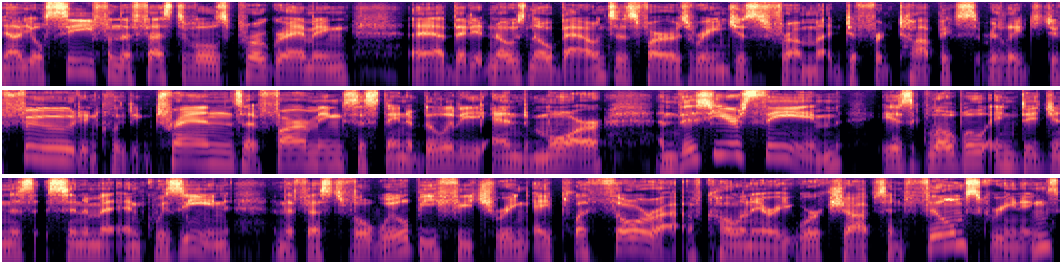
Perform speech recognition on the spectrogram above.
Now, you'll see from the festival's programming uh, that it knows no bounds as far as ranges from different topics related to food, including trends, farming, sustainability, and more. And this year's theme is Global Indigenous Cinema and Cuisine, and the festival will be featuring a plethora of culinary workshops and film screenings,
